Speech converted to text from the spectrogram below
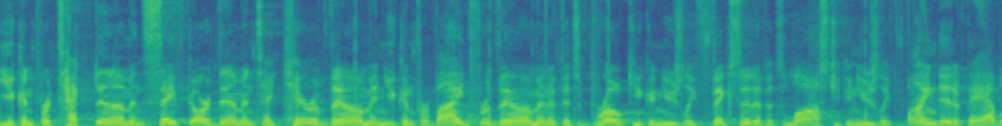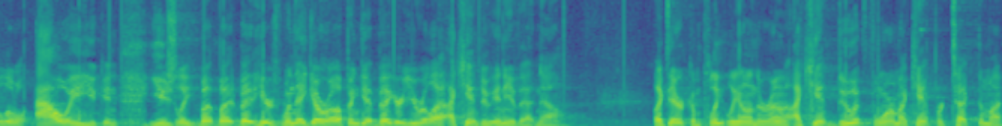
you can protect them and safeguard them and take care of them and you can provide for them. And if it's broke, you can usually fix it. If it's lost, you can usually find it. If they have a little owie, you can usually, but, but, but here's when they grow up and get bigger, you realize I can't do any of that now. Like they're completely on their own. I can't do it for them. I can't protect them. I,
